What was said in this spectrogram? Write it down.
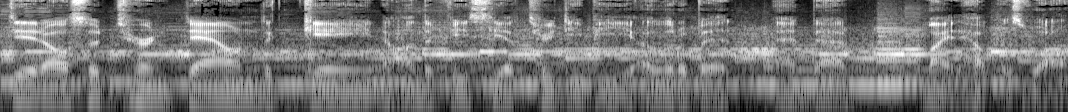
It did also turn down the gain on the VCF3DB a little bit, and that might help as well.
